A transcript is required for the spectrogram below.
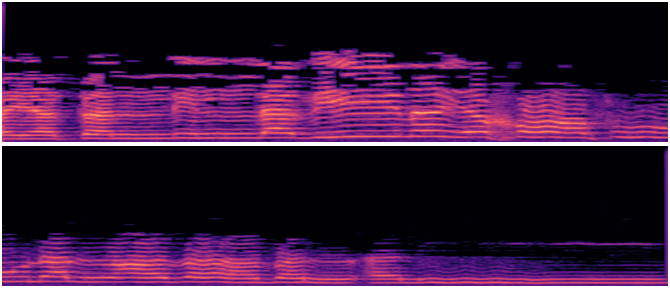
آيَةً لِلَّذِينَ يَخَافُونَ الْعَذَابَ الْأَلِيمَ.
